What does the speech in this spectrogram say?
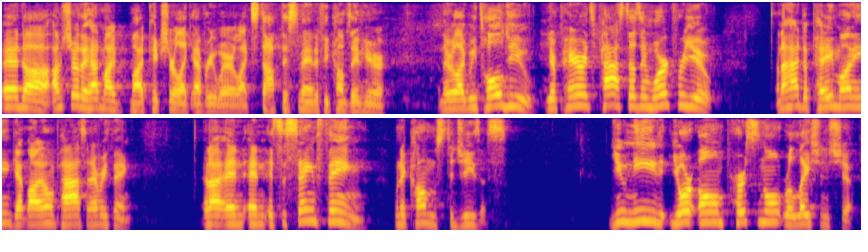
And uh, I'm sure they had my, my picture like everywhere, like, stop this man if he comes in here. And they were like, we told you, your parents' pass doesn't work for you. And I had to pay money, get my own pass and everything. And, I, and, and it's the same thing when it comes to Jesus. You need your own personal relationship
